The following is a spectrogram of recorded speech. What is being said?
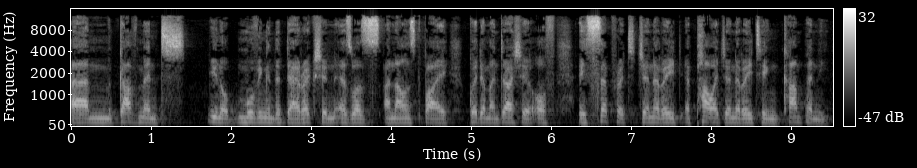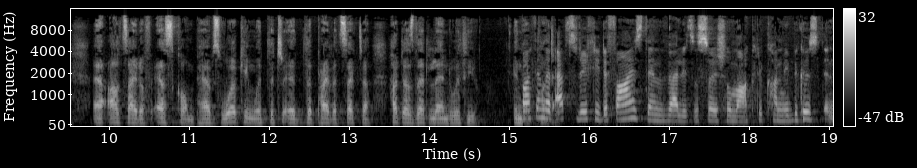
um, government you know, moving in the direction, as was announced by Gwede Mantashe, of a separate generate, a power generating company uh, outside of Eskom, perhaps working with the, uh, the private sector. How does that land with you? In I think context? that absolutely defies then the values of social market economy because, uh,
